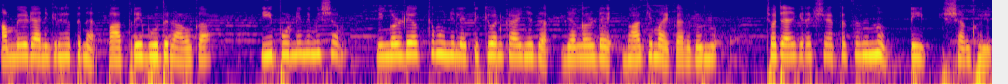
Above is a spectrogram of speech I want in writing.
അമ്മയുടെ അനുഗ്രഹത്തിന് പാത്രീഭൂതരാവുക. ഈ പുണ്യനിമിഷം നിങ്ങളുടെയൊക്കെ മുന്നിൽ എത്തിക്കുവാൻ കഴിഞ്ഞത് ഞങ്ങളുടെ ഭാഗ്യമായി കരുതുന്നു. ചോറ്റാനിക്കര ക്ഷേത്രത്തിൽ നിന്നും ടീം ശംഖുലി.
